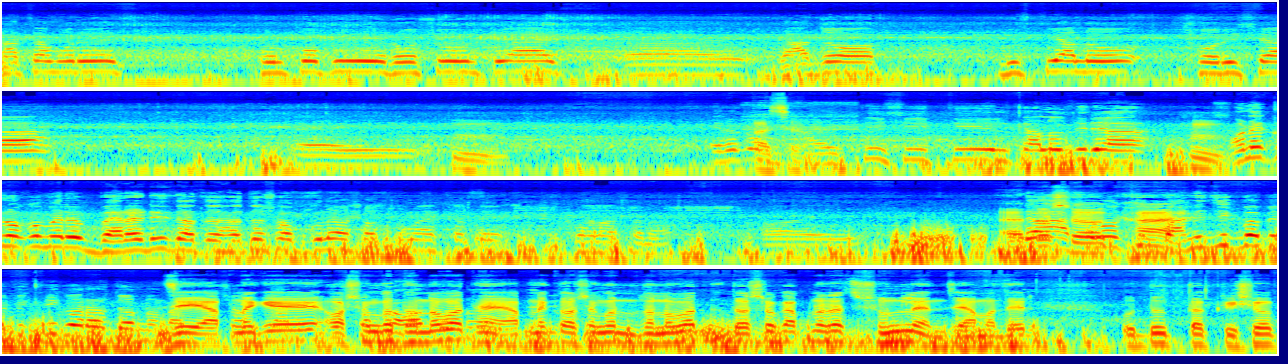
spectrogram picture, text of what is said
কাঁচামরিচ ফুলকপি রসুন পেঁয়াজ গাজর মিষ্টি আলু সরিষা এরকম আচ্ছা। তিসি তিল কালো জিরা অনেক রকমের ভ্যারাইটিস আছে হয়তো সবগুলো সবসময় একসাথে বলা আসে না। দর্শক, হ্যাঁ। বিক্রি করার জন্য না, জি আপনাকে অসংখ্য ধন্যবাদ। হ্যাঁ আপনাকে অসংখ্য ধন্যবাদ। দর্শক আপনারা শুনলেন যে আমাদের উদ্যোক্তা কৃষক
